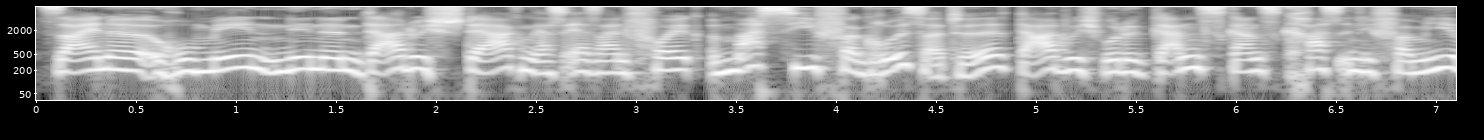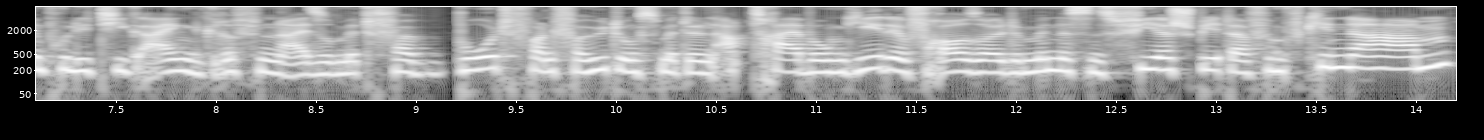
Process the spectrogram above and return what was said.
seine Rumäninnen dadurch stärken, dass er sein Volk massiv vergrößerte. Dadurch wurde ganz, ganz krass in die Familienpolitik eingegriffen, also mit Verbot von Verhütungsmitteln, Abtreibung. Jede Frau sollte mindestens vier, später fünf Kinder haben haben.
